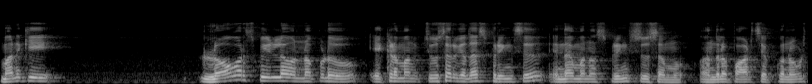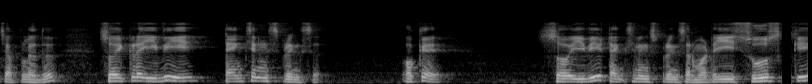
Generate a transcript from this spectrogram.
మనకి లోవర్ స్పీడ్లో ఉన్నప్పుడు ఇక్కడ మనకు చూసారు కదా స్ప్రింగ్స్ ఇందాక మనం స్ప్రింగ్స్ చూసాము అందులో పార్ట్స్ చెప్పుకున్నప్పుడు చెప్పలేదు సో ఇక్కడ ఇవి టెన్షనింగ్ స్ప్రింగ్స్ ఓకే సో ఇవి టెన్షనింగ్ స్ప్రింగ్స్ అనమాట ఈ షూస్కి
